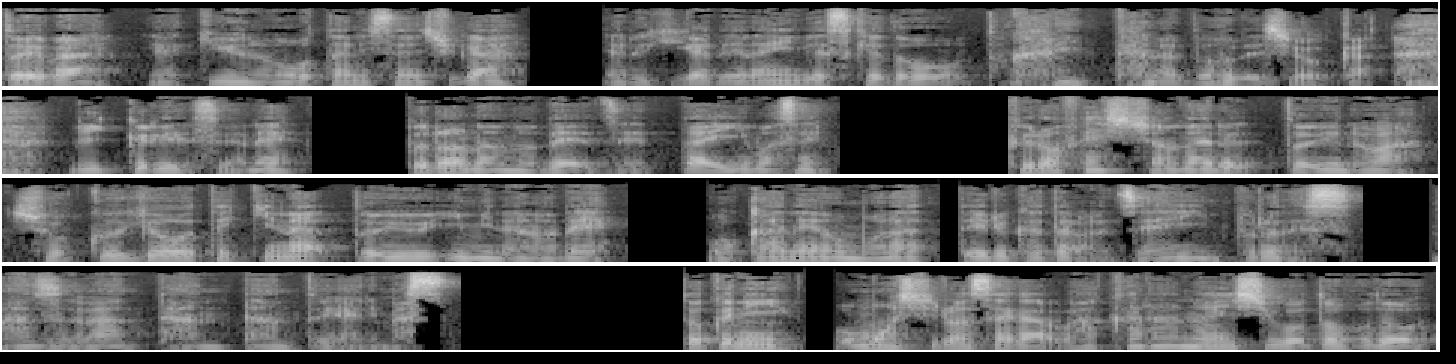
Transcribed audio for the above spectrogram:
例えば、野球の大谷選手が、やる気が出ないんですけど、とか言ったらどうでしょうか。びっくりですよね。プロなので絶対言いません。プロフェッショナルというのは職業的なという意味なので、お金をもらっている方は全員プロです。まずは淡々とやります。特に面白さがわからない仕事ほど、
